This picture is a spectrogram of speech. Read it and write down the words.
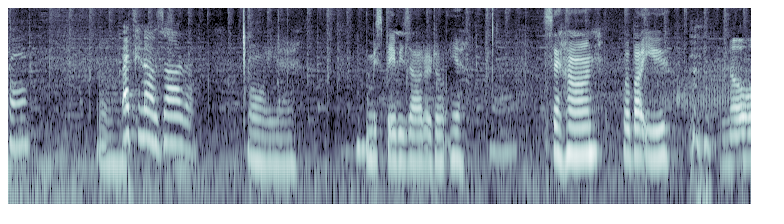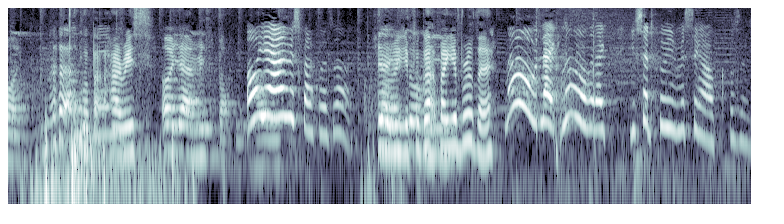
say. Oh, That's now Zara. oh yeah. You miss baby Zara, don't you? Yeah. Sehan, what about you? No one. What about Harris? Oh yeah, I miss Papi. Oh yeah, I miss Papa as well. oh, you forgot about your brother? No, like no, like you said, who are you missing our cousin?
